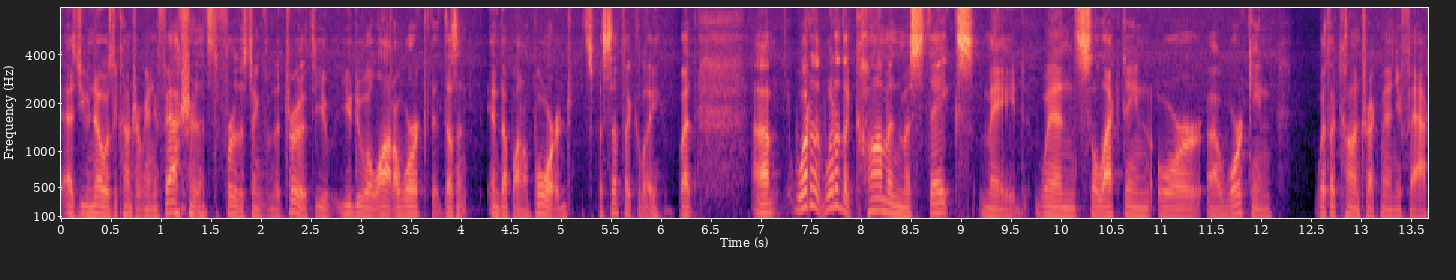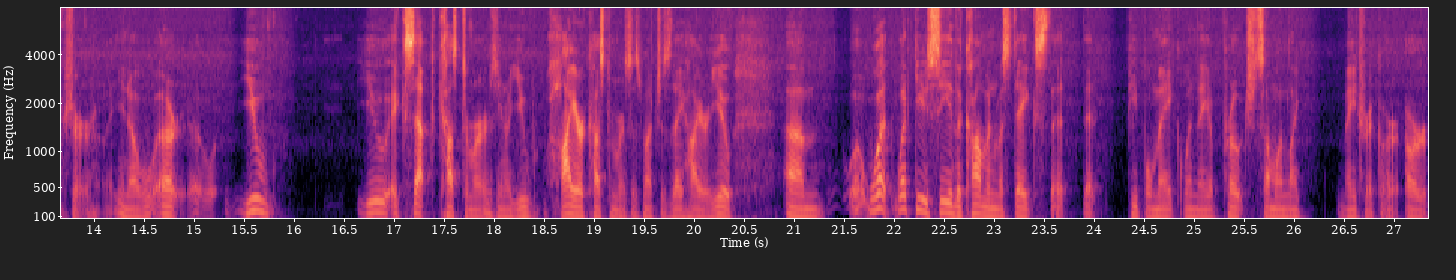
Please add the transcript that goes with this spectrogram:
as you know, as a contract manufacturer, that's the furthest thing from the truth. You, you do a lot of work that doesn't end up on a board specifically. But um, what, are, what are the common mistakes made when selecting or uh, working with a contract manufacturer? You know, you, you accept customers, you know, you hire customers as much as they hire you. Um, what, what do you see the common mistakes that, that people make when they approach someone like Matric or, or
